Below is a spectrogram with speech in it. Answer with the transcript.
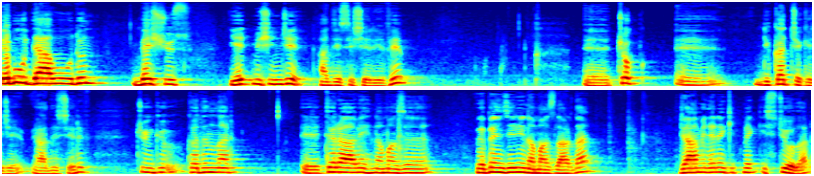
Ebu Davud'un 570. hadisi şerifi e, çok e, dikkat çekici bir hadis-i şerif. Çünkü kadınlar teravih namazı ve benzeri namazlarda camilere gitmek istiyorlar.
